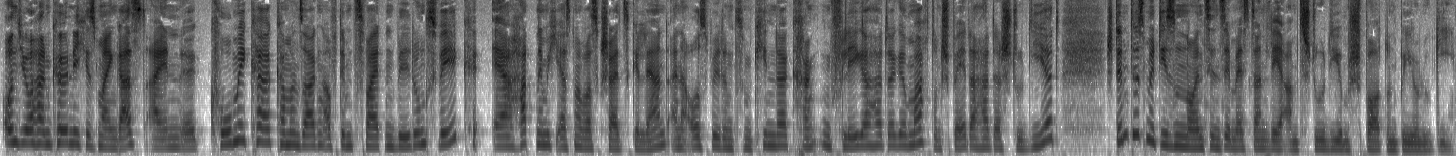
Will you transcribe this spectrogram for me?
Und Johann König ist mein Gast, ein äh, Komiker, kann man sagen, auf dem zweiten Bildungsweg. Er hat nämlich erstmal was Gescheites gelernt. Eine Ausbildung zum Kinderkrankenpfleger hat er gemacht und später hat er studiert. Stimmt es mit diesen 19 Semestern Lehramtsstudium Sport und Biologie?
